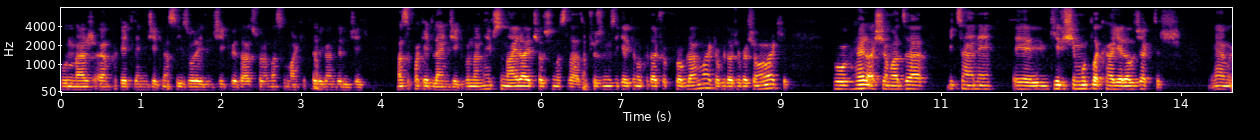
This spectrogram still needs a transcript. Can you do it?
bunlar paketlenecek, nasıl izole edilecek ve daha sonra nasıl marketlere gönderilecek? Nasıl paketlenecek? Bunların hepsinin ayrı ayrı çalışılması lazım. Çözülmesi gereken o kadar çok problem var ki, o kadar çok aşama var ki. Bu her aşamada bir tane e, girişim mutlaka yer alacaktır. Yani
